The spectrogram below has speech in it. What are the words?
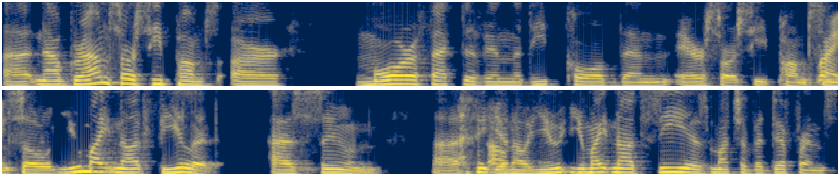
Uh, now, ground source heat pumps are more effective in the deep cold than air source heat pumps, right. and so you might not feel it as soon. Uh, oh. You know, you you might not see as much of a difference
